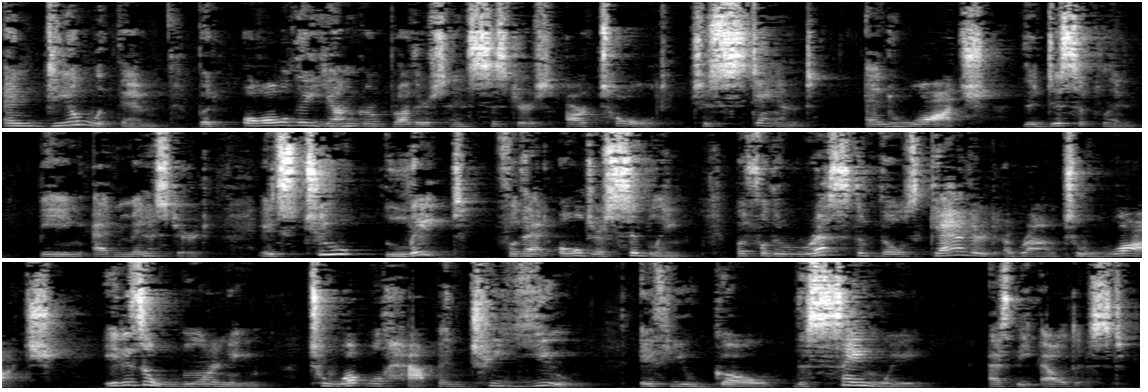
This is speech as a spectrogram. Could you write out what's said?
and deal with them, but all the younger brothers and sisters are told to stand and watch the discipline being administered. It's too late for that older sibling, but for the rest of those gathered around to watch, it is a warning to what will happen to you if you go the same way as the eldest.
